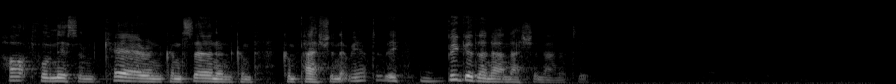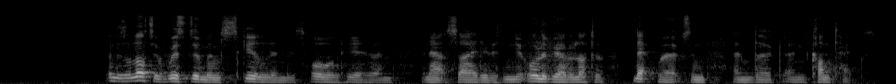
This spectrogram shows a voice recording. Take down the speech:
heartfulness and care and concern and com- compassion that we have to be bigger than our nationality. And there's a lot of wisdom and skill in this hall here and, and outside of it. And all of you have a lot of networks and, and, uh, and contacts.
